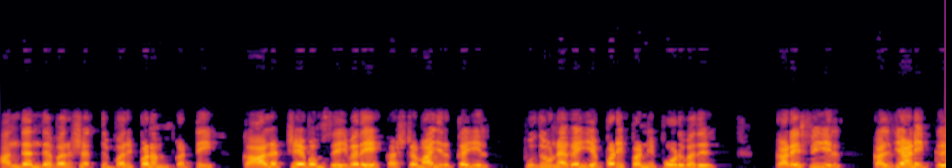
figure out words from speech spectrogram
அந்தந்த வருஷத்து வரிப்பணம் கட்டி காலட்சேபம் செய்வதே கஷ்டமாய் இருக்கையில் புது நகை எப்படி பண்ணி போடுவது? கடைசியில் கல்யாணிக்கு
